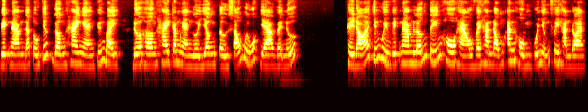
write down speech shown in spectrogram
Việt Nam đã tổ chức gần 2.000 chuyến bay, đưa hơn 200.000 người dân từ 60 quốc gia về nước. Khi đó, chính quyền Việt Nam lớn tiếng hô hào về hành động anh hùng của những phi hành đoàn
